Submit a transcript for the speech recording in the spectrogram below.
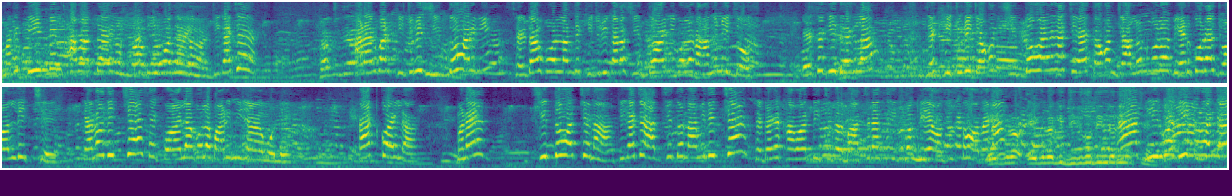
আমাকে তিন দিন খাবার দেয় ডিমও দেয় ঠিক আছে? আর একবার খিচুড়ি সিদ্ধ হয়নি। সেটাও বললাম যে খিচুড়ি কেন সিদ্ধ হয়নি বলে রাঁধুনির দোষ। এসে কি দেখলাম যে খিচুড়ি যখন সিদ্ধ হয়ে গেছে, তখন জ্বালনগুলো বের করে জল দিচ্ছে। কেন দিচ্ছে? সেই কয়লাগুলো বাড়ি নিয়ে যাবে বলে। কাঠ কয়লা। মানে সিদ্ধ হচ্ছে না ঠিক আছে? আজ সিদ্ধ নামিয়ে দিচ্ছে সেটাকে খাবার দিচ্ছে তার বাচ্চারা সেইগুলো খেয়ে অসুস্থ হবে না। এগুলো এগুলো কি দীর্ঘদিন ধরে হ্যাঁ হচ্ছে? দীর্ঘদিন ধরে যা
